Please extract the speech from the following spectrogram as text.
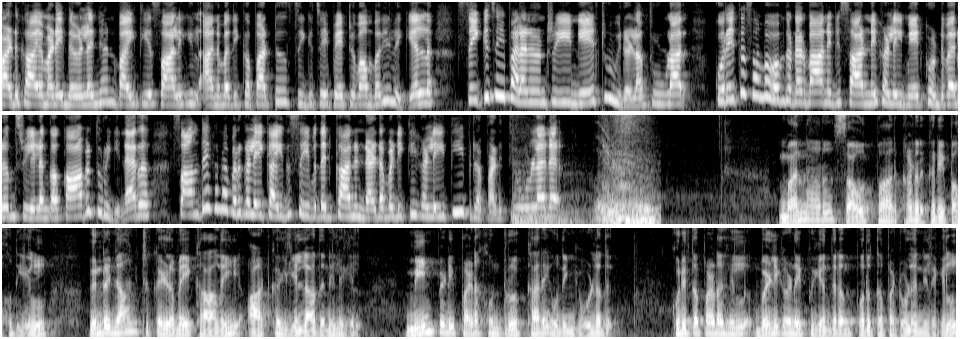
படுகாயமடைந்த இளைஞன் வைத்தியசாலையில் அனுமதிக்கப்பட்டு சிகிச்சை பெற்று வந்த நிலையில் சிகிச்சை பலனின்றி நேற்று உயிரிழந்துள்ளார். குறித்த சம்பவம் தொடர்பான விசாரணைகளை மேற்கொண்டு வரும் ஸ்ரீலங்கா காவல்துறையினர் சந்தேக நபர்களை கைது செய்வதற்கான நடவடிக்கைகளை தீவிரப்படுத்தியுள்ளனர். மன்னார் சவுத் பார்க் கடற்கரை பகுதியில் இன்று ஞாயிற்றுக்கிழமை காலை ஆட்கள் இல்லாத நிலையில் மீன்பிடி படகொன்று கரை ஒதுங்கியுள்ளது. குறித்த படகில் வெளியணைப்பு இயந்திரம் பொருத்தப்பட்டுள்ள நிலையில்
